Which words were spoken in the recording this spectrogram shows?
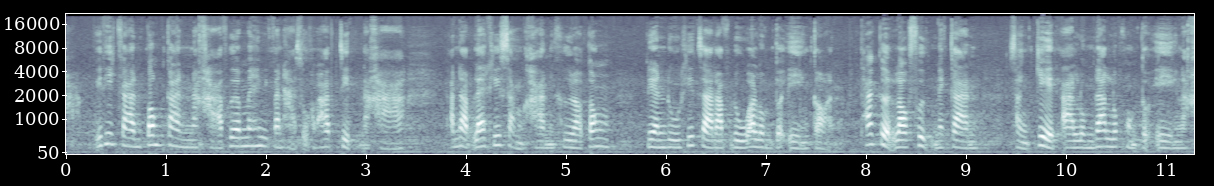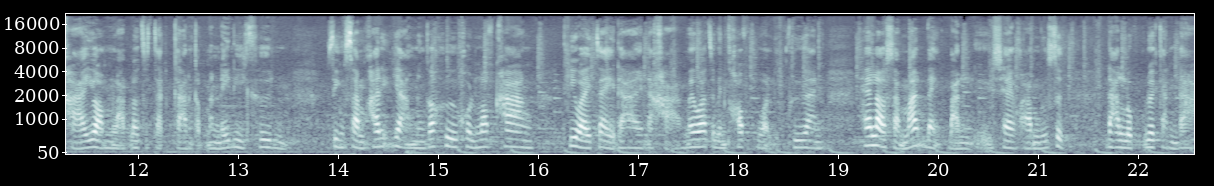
ค่ะ วิธีการป้องกันนะคะ เพื่อไม่ให้มีปัญหาสุขภาพจิตนะคะ อันดับแรกที่สำคัญคือเราต้องเรียนรู้ที่จะรับรู้อารมณ์ตัวเองก่อน ถ้าเกิดเราฝึกในการสังเกตอารมณ์ด้านลบของตัวเองนะคะ ยอมรับเราจะจัดการกับมันได้ดีขึ้น สิ่งสำคัญอีกอย่างหนึ่งก็คือคนรอบข้างที่ไว้ใจได้นะคะ ไม่ว่าจะเป็นครอบครัวหรือเพื่อน ให้เราสามารถแบ่งปันหรือแชร์ความรู้สึกด้านลบด้วยกันได้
